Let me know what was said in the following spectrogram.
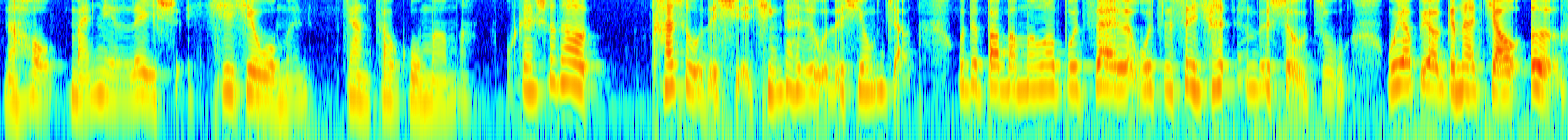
然后满脸泪水，谢谢我们这样照顾妈妈。我感受到。他是我的血亲，他是我的兄长。我的爸爸妈妈不在了，我只剩下这样的手足，我要不要跟他交恶？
